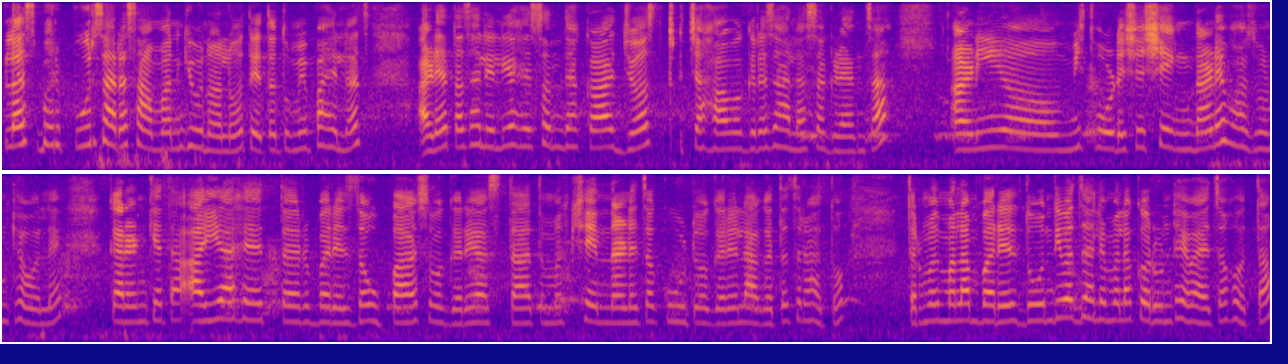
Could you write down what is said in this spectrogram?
प्लस भरपूर सारं सामान घेऊन आलो ते तर तुम्ही पाहिलंच. आणि आता झालेली आहे संध्याकाळ जस्ट चहा वगैरे झाला सगळ्यांचा. आणि मी थोडेसे शेंगदाणे भाजून ठेवले. कारण की आता आई आहेत तर बरेचदा उपास वगैरे असतात. मग शेंगदाण्याचा कूट वगैरे लागतच राहतो. तर मग मला बरेच दोन दिवस झाले मला करून ठेवायचा होता.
